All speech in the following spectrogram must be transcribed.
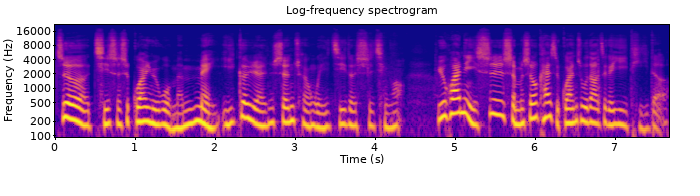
这其实是关于我们每一个人生存危机的事情哦。余欢，你是什么时候开始关注到这个议题的？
